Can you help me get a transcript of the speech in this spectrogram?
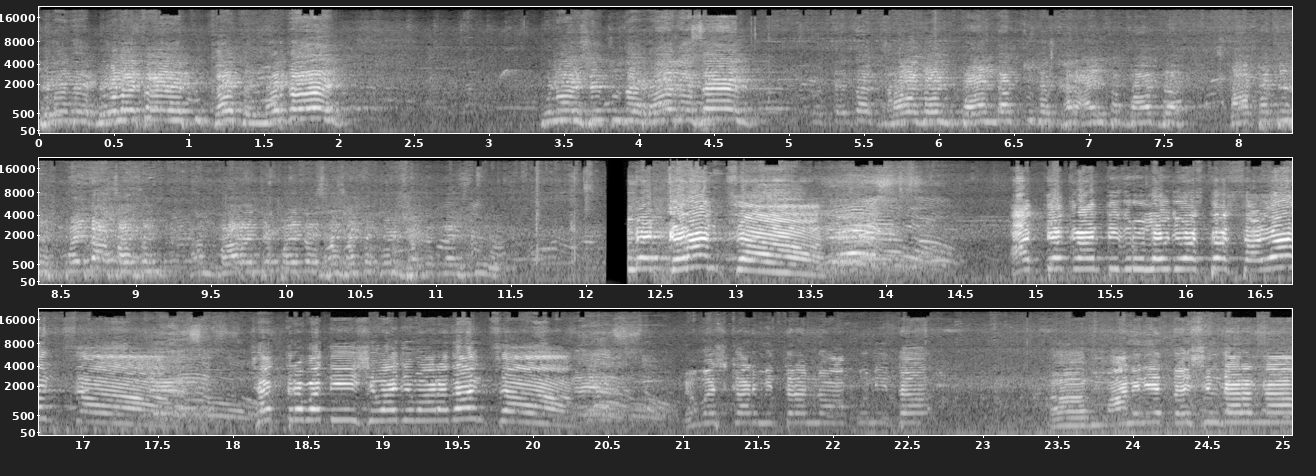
तुला जर बोलायचं आहे तू खात मरत आहे. कुणाविषयी तुझा राग असेल तर त्याचा घरावर जाऊन पान टाक तुझा खरा आईचा बाप बापाचे जर पैदास असेल आणि बाराचे पैदास असेल तर करू शकत नाही तू. आंबेडकरांचा! आद्य क्रांतिगुरु लवजी वस्ता सगळ्यांचा छत्रपती शिवाजी महाराजांचा! नमस्कार मित्रांनो आपण इथं माननीय तहसीलदारांना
